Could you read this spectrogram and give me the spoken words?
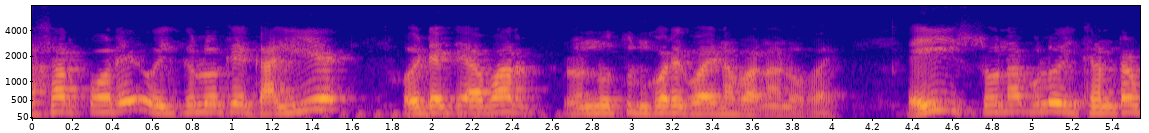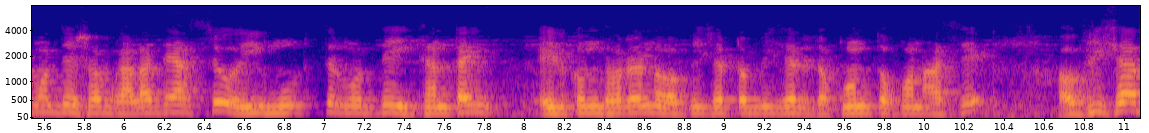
আসার পরে ওইগুলোকে গালিয়ে ওইটাকে আবার নতুন করে গয়না বানানো হয়। এই সোনাগুলো এইখানটার মধ্যে সব গালাতে আসছে, ওই মুহূর্তের মধ্যে এইখানটায় এরকম ধরনের অফিসার টফিসার যখন তখন আসে অফিসার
